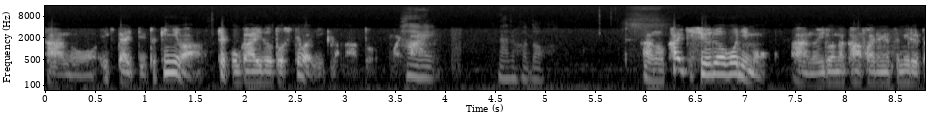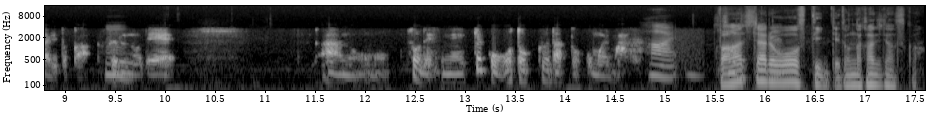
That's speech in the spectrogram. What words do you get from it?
あの行きたいっていう時には、結構ガイドとしてはいいかなと思います。はい。なるほど。あの会期終了後にもあのいろんなカンファレンス見れたりとかするので、あのそうですね、結構お得だと思います。はい。バーチャルオースティンってどんな感じなんですか？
